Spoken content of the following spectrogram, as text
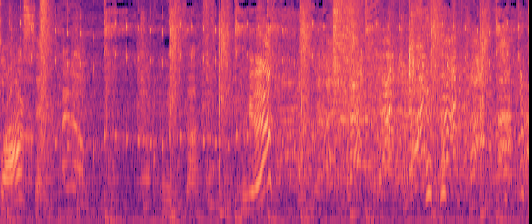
exhausted. I know. I'm exhausted.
